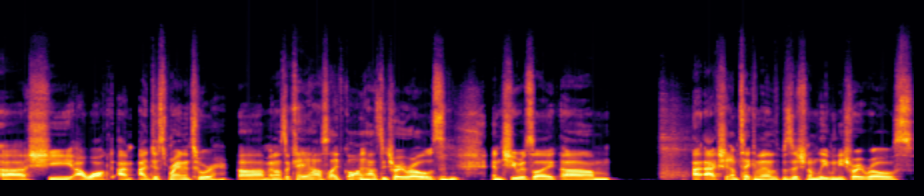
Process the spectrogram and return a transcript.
uh, she, I walked. I, I just ran into her, um, and I was like, "Hey, how's life going? How's Detroit Rose?" Mhm. And she was like, um, I actually, I'm taking another position. I'm leaving Detroit Rose.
